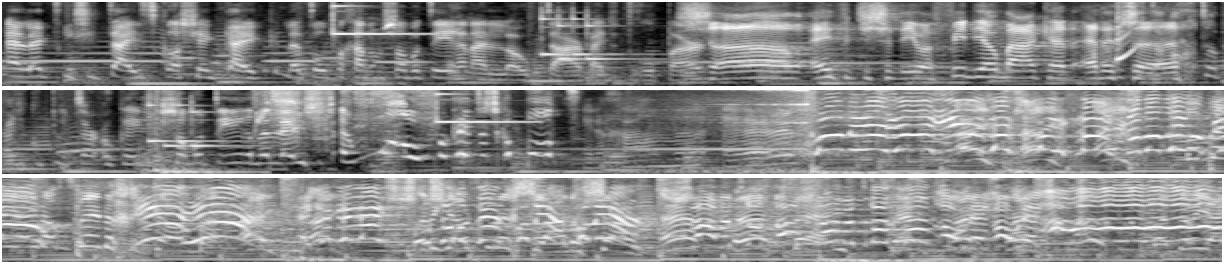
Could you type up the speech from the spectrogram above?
elektriciteitskastje. En kijk, let op, we gaan hem saboteren. En hij loopt daar bij de dropper. Zo, eventjes een nieuwe video maken en editen. Achter bij de computer. Oké, we saboteren de lasers. En wow, oké, het is kapot. Oké, daar gaan we. En. Hey, hoe ben jij dan binnengekomen? Hey, Ik heb de lasers Moet ik jou terugslaan hier, of kom zo? Slaan we terug dan, slaan we terug dan. Oh nee, oh nee. au, au, au, Wat doe jij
